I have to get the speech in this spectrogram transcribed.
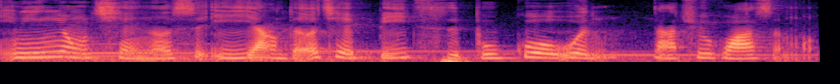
零用钱呢，是一样的，而且彼此不过问拿去花什么。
